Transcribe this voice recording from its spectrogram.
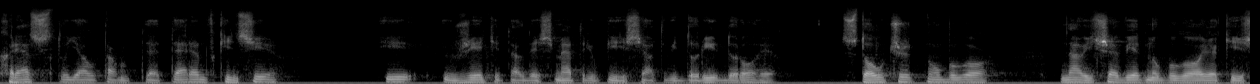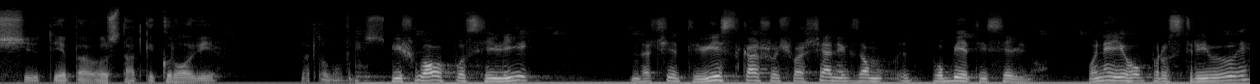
хрест стояв там, де терен в кінці, і в житті так десь метрів 50 від дороги. Стовчено було, навіть ще видно було якісь типу, остатки крові на тому місці. Пішло по селі, значить, вістка, що священик зам... побитий сильно. Вони його прострілили,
